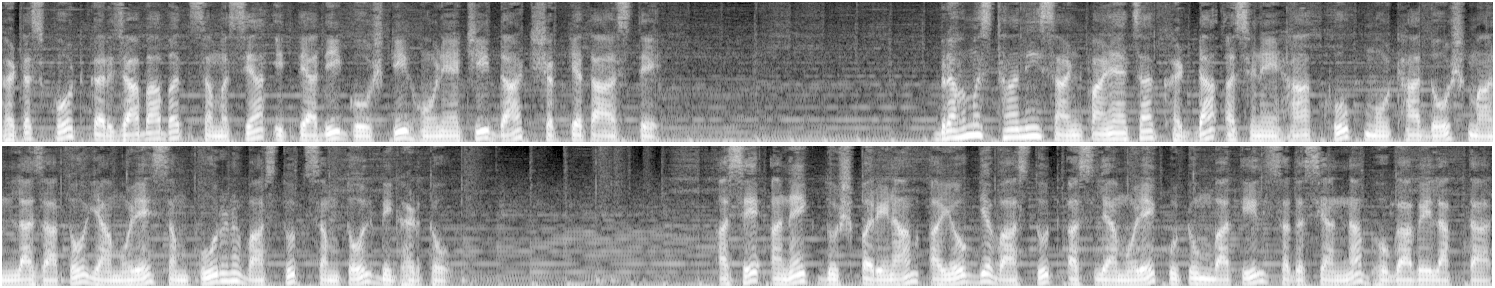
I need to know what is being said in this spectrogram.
घटस्फोट कर्जाबाबत समस्या इत्यादी गोष्टी होण्याची दाट शक्यता असते. ब्रह्मस्थानी सांडपाण्याचा खड्डा असणे हा खूप मोठा दोष मानला जातो यामुळे संपूर्ण वास्तूत समतोल बिघडतो. असे अनेक दुष्परिणाम अयोग्य वास्तूत असल्यामुळे कुटुंबातील सदस्यांना भोगावे लागतात.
